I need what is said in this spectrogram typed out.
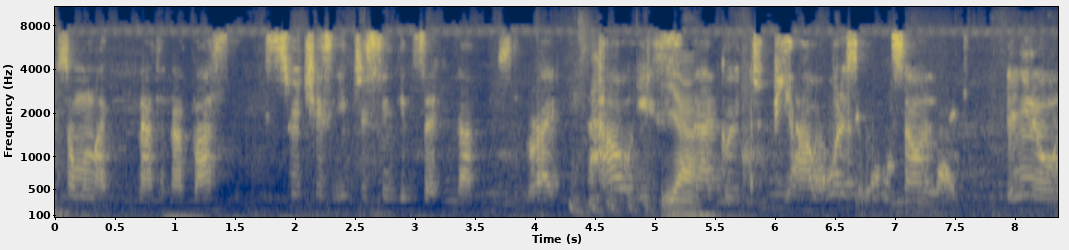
someone like Nathaniel Bassey switches into singing secular music, right? How is Yeah. that going to be? How what is it going to sound like? Then you know,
